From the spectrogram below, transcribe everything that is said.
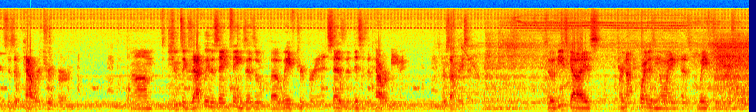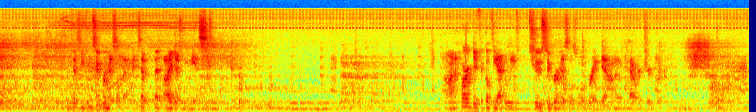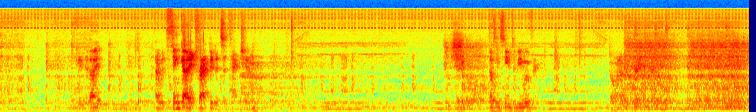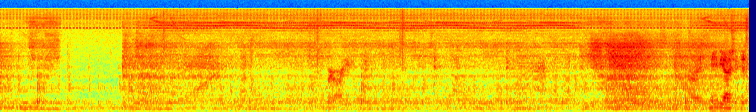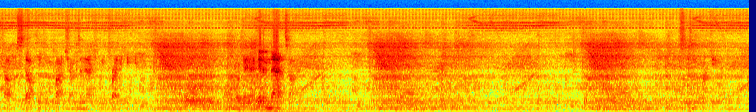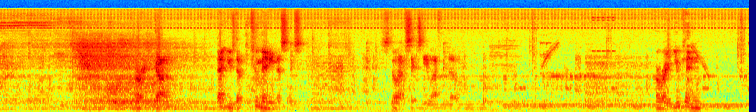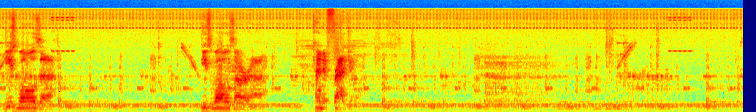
This is a power trooper. Um, shoots exactly the same things as a, a wave trooper, and it says that this is the power beam for some reason. So these guys are not quite as annoying as wave troopers because you can super missile them except that I just missed. On hard difficulty, I believe two super missiles will bring down a power trooper. Okay, did I... I would think I attracted its attention. It doesn't seem to be moving. Oh, another maybe I should just stop, stop taking pot shots and actually try to hit him. Okay, I hit him that time. This isn't working. Alright, got him. That used up too many missiles. Still have 60 left, though. Alright, you can... These walls, uh... These walls are, uh... Kind of fragile.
